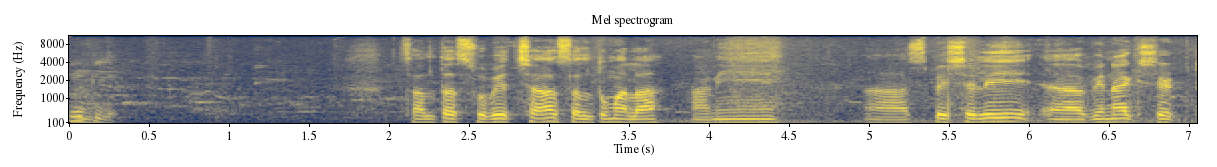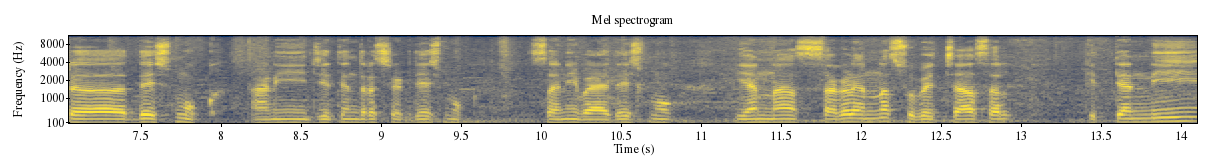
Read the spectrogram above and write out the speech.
विकले चालतं शुभेच्छा असेल तुम्हाला. आणि स्पेशली विनायक शेठ अ, देशमुख आणि जितेंद्र शेठ देशमुख सनीबाया देशमुख यांना सगळ्यांना शुभेच्छा असेल की त्यांनी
